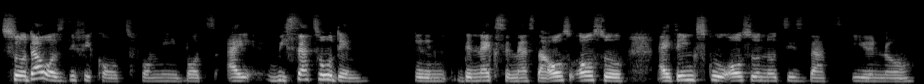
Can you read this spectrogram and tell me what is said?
So that was difficult for me, but I we settled in in the next semester. Also, also, I think school also noticed that you know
